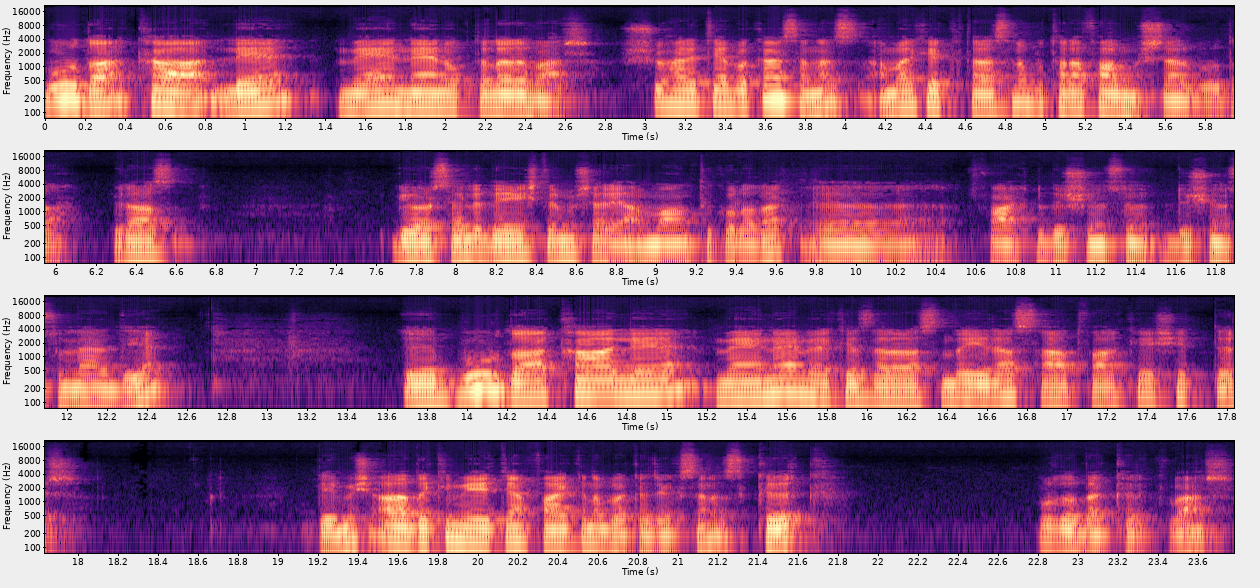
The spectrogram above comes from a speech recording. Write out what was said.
Burada K, L, M, N noktaları var. Şu haritaya bakarsanız Amerika kıtasını bu tarafa almışlar burada. Biraz görseli değiştirmişler yani mantık olarak e, farklı düşünsün, düşünsünler diye. E, burada K, L, M, N merkezler arasında yerel saat farkı eşittir demiş. Aradaki meridyen farkına bakacaksınız. 40, Burada da 40 var.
